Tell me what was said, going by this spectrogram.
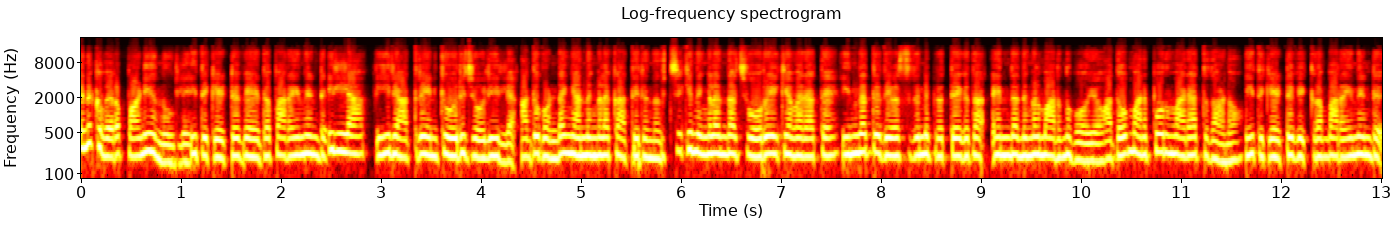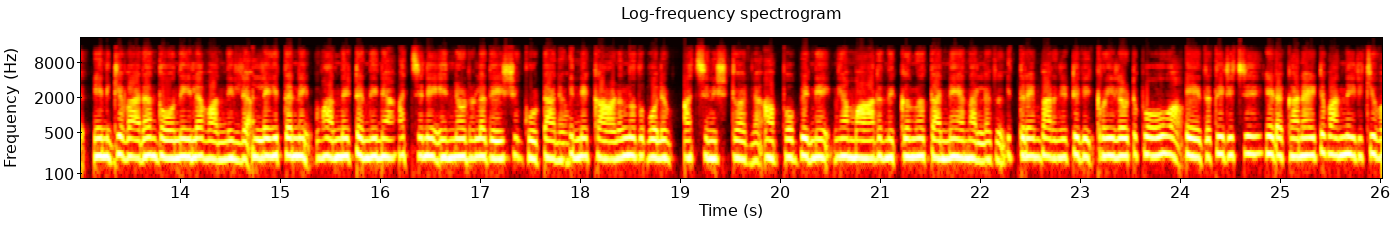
നിനക്ക് വേറെ പണിയൊന്നുമില്ലേ? ഇത് കേട്ട് വേദ പറയുന്നുണ്ട് ഇല്ല ഈ രാത്രി എനിക്ക് ഒരു ജോലിയില്ല. അതുകൊണ്ട് ഞാൻ നിങ്ങളെ കാത്തിരുന്നത്. ഉച്ചയ്ക്ക് നിങ്ങൾ എന്താ ചോറ് കഴിക്കാൻ വരാത്തെ? ഇന്നത്തെ ദിവസത്തിന്റെ പ്രത്യേകത എന്താ? നിങ്ങൾ മറന്നുപോയോ? അതോ മനഃപൂർവം വരാത്തതാണോ? ഇത് കേട്ട് വിക്രം പറയുന്നുണ്ട് എനിക്ക് വരാൻ തോന്നിയില്ല വന്നില്ല. അല്ലെങ്കിൽ തന്നെ വന്നിട്ട് എന്തിനാ അച്ഛനെ അച്ഛന് എന്നോടുള്ള ദേഷ്യം കൂട്ടാനോ എന്നെ കാണുന്നത് പോലും അച്ഛന് ഇഷ്ടമല്ല. അപ്പോ പിന്നെ ഞാൻ മാറി നിൽക്കുന്നത് തന്നെയാ നല്ലത്. ഇത്രയും പറഞ്ഞിട്ട് വിക്രയിലോട്ട് പോവുക. വേദ തിരിച്ച് കിടക്കാനായിട്ട് വന്നിരിക്കുക.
